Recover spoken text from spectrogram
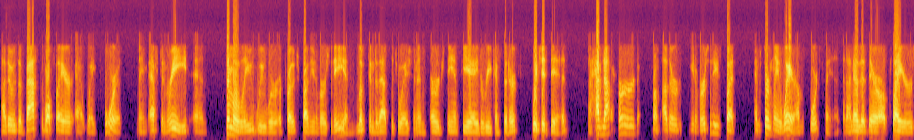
Uh, there was a basketball player at Wake Forest named Efton Reid, and similarly, we were approached by the university and looked into that situation and urged the NCAA to reconsider, which it did. I have not heard from other universities, but I'm certainly aware. I'm a sports fan, and I know that there are players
